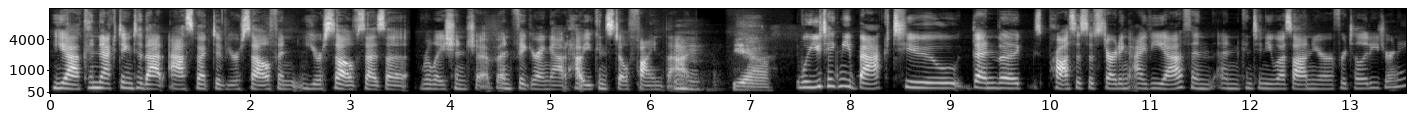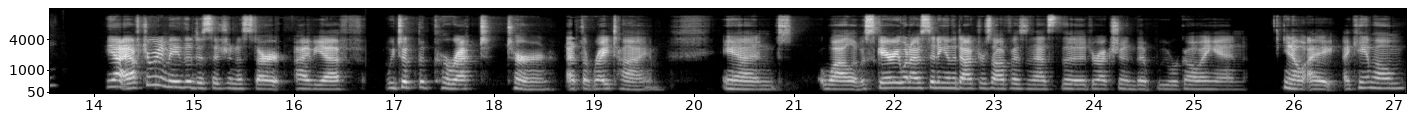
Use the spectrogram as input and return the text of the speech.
Yeah, connecting to that aspect of yourself and yourselves as a relationship and figuring out how you can still find that. Mm-hmm. Yeah. Will you take me back to then the process of starting IVF and, and continue us on your fertility journey? Yeah, after we made the decision to start IVF, we took the correct turn at the right time. And while it was scary when I was sitting in the doctor's office and that's the direction that we were going in, you know, I, I came home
